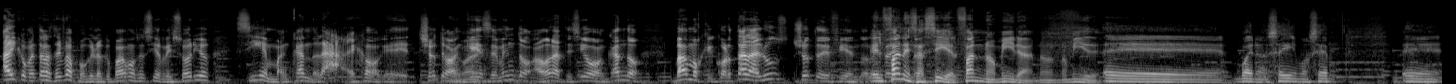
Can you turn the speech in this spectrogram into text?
hay que aumentar las tarifas porque lo que pagamos es irrisorio, siguen bancándola. Es como que yo te banqué Bueno. en cemento, ahora te sigo bancando. Vamos, que cortá la luz, yo te defiendo. El fan es así, el fan no mira, no, no mide. Eh, bueno, seguimos. eh. Eh,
